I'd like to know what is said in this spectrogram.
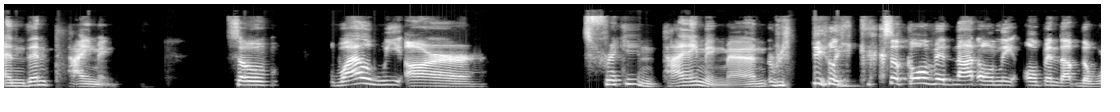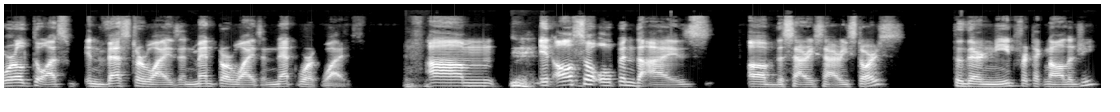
And then timing. So while we are it's freaking timing man. Really. So covid not only opened up the world to us investor wise and mentor wise and network wise um it also opened the eyes of the sari sari stores to their need for technology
